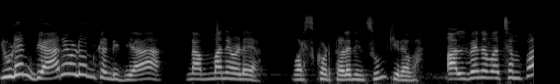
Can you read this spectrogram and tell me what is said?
ಇವಳೇನ್ ಬ್ಯಾರೆ ಅವಳು ಅನ್ಕೊಂಡಿದ್ಯಾ? ನಮ್ಮನೆ ಒಳೆಯ. ಒರ್ಸ್ಕೊಡ್ತಾಳೆ ನೀನ್ ಸುಮ್ಕಿರವ ಅಲ್ವೇನವ ಚಂಪಾ?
